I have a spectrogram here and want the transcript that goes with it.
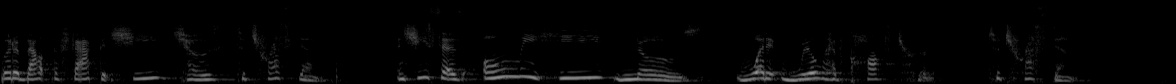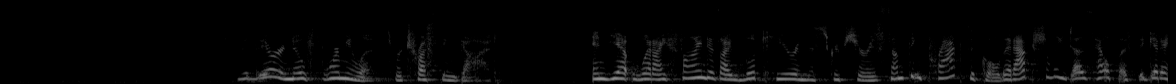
but about the fact that she chose to trust him. And she says, only he knows what it will have cost her to trust him. There are no formulas for trusting God. And yet, what I find as I look here in the scripture is something practical that actually does help us to get a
